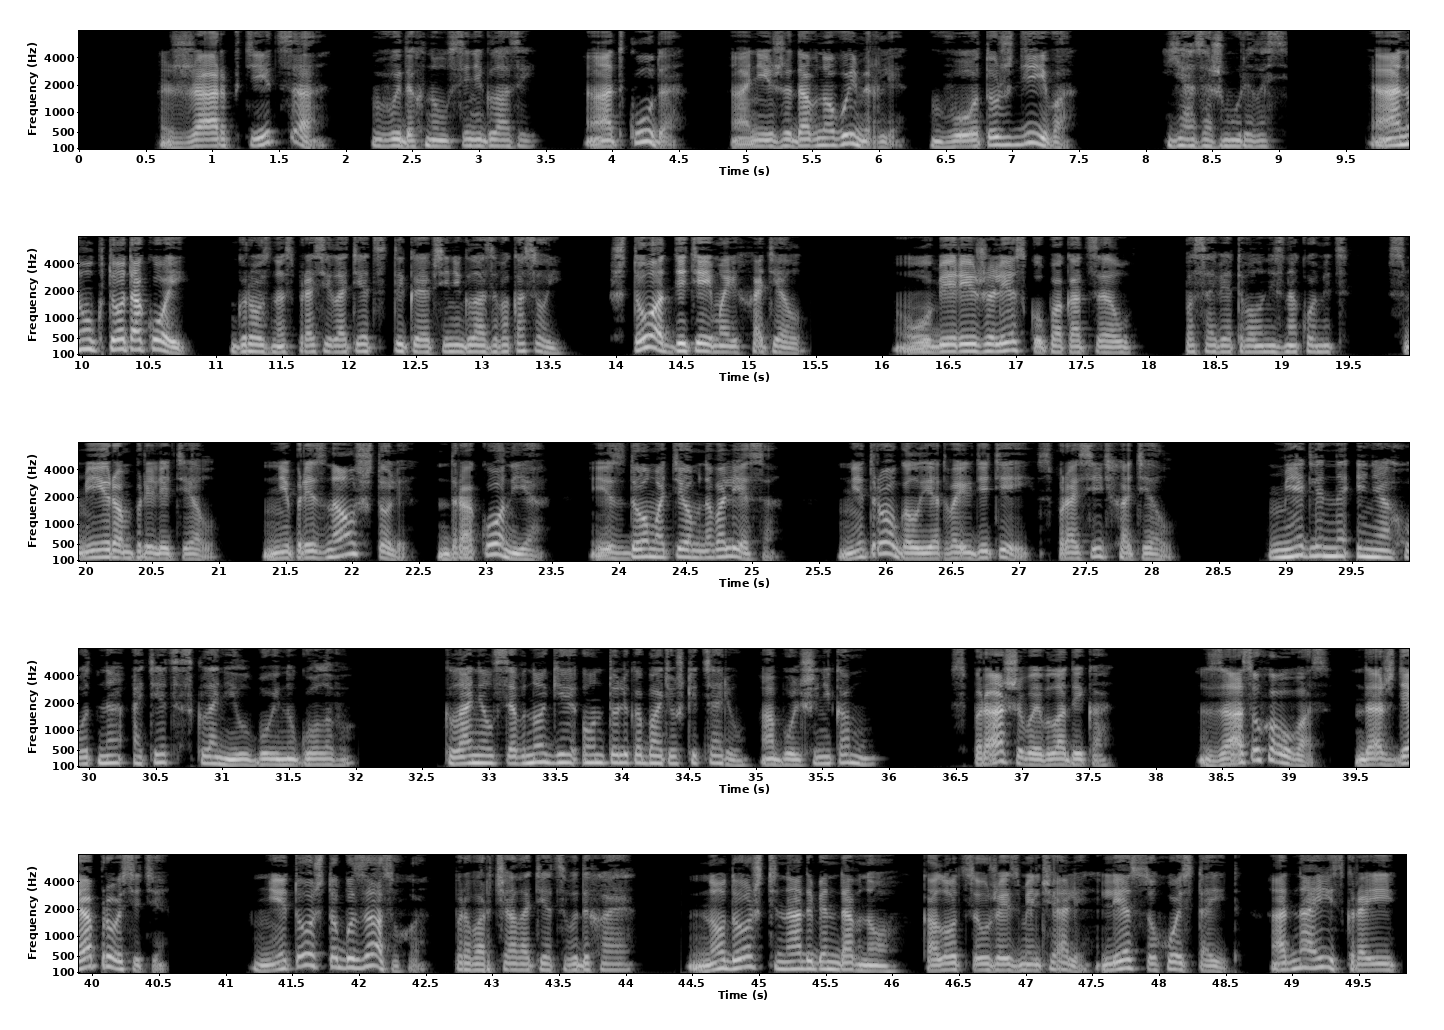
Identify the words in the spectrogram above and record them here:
«Жар птица?» — выдохнул синеглазый. «Откуда?» Они же давно вымерли. Вот уж диво. Я зажмурилась. «А ну, кто такой?» — грозно спросил отец, тыкая в синеглазого косой. «Что от детей моих хотел?» «Убери железку, пока цел», — посоветовал незнакомец. «С миром прилетел. Не признал, что ли? Дракон я. Из дома темного леса. Не трогал я твоих детей, спросить хотел». Медленно и неохотно отец склонил буйну голову. Кланялся в ноги он только батюшке-царю, а больше никому. «Спрашивай, владыка. Засуха у вас? Дождя просите?» «Не то чтобы засуха», — проворчал отец, выдыхая. «Но дождь надобен давно. Колодцы уже измельчали, лес сухой стоит. Одна искра и...»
